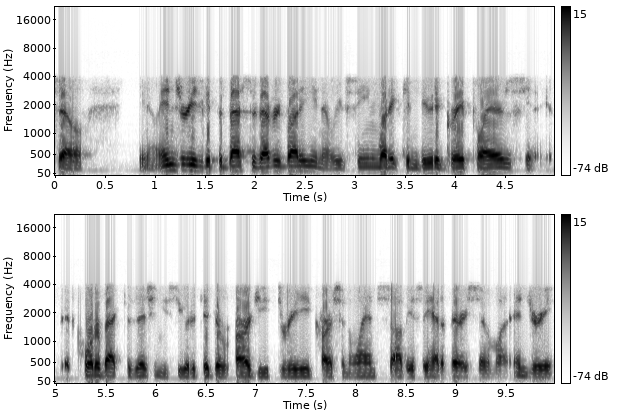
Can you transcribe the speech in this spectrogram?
So you know, injuries get the best of everybody. You know, we've seen what it can do to great players you know, at quarterback position. You see what it did to RG3. Carson Wentz obviously had a very similar injury.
